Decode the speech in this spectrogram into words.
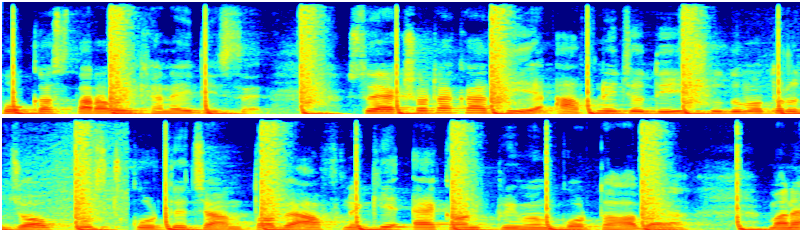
ফোকাস তারা ওইখানেই দিছে। সো একশো টাকা দিয়ে আপনি যদি শুধুমাত্র জব পোস্ট করতে চান, তবে আপনাকে অ্যাকাউন্ট প্রিমিয়াম করতে হবে না। মানে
